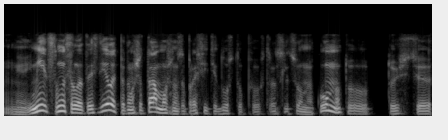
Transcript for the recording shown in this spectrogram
Имеет смысл это сделать, потому что там можно запросить и доступ в трансляционную комнату. То есть э,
